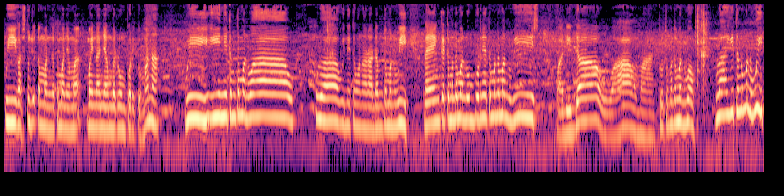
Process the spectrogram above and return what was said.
Wih, kasih tunjuk teman-temannya mainan yang berlumpur itu. Mana? Wih, ini teman-teman. Wow. Wow, ini teman Adam teman. Wih, lengket teman-teman lumpurnya teman-teman. Wih. Wadidaw. Wow, mantul teman-teman. Wow. Lagi teman-teman. Wih,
